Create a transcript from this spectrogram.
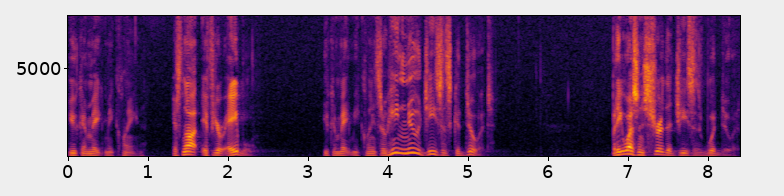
you can make me clean. It's not if you're able, you can make me clean. So he knew Jesus could do it, but he wasn't sure that Jesus would do it.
